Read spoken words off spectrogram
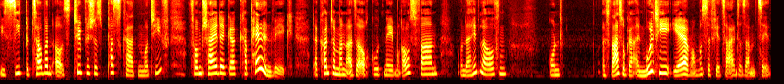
Die sieht bezaubernd aus. Typisches Postkartenmotiv vom Scheidecker Kapellenweg. Da konnte man also auch gut neben rausfahren und dahin laufen. Und es war sogar ein Multi, yeah, man musste vier Zahlen zusammenzählen.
